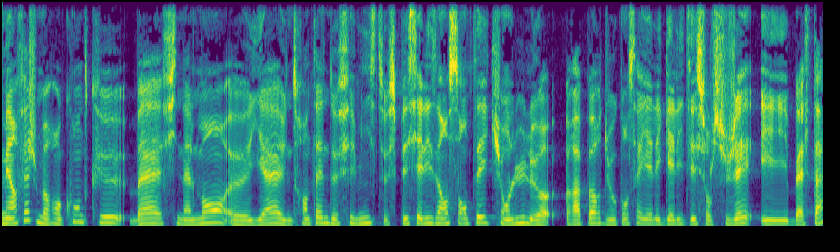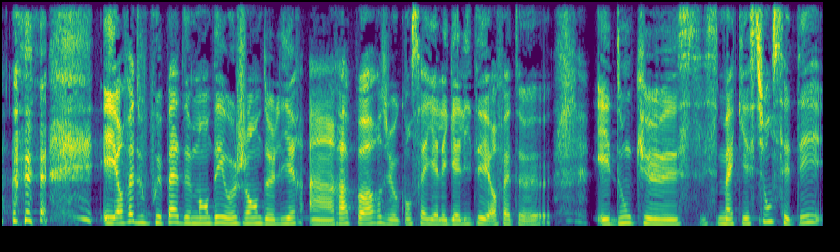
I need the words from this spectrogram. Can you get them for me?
Mais en fait, je me rends compte que bah, finalement, euh, il y a une trentaine de féministes spécialisées en santé qui ont lu le rapport du Haut Conseil à l'égalité sur le sujet et basta. et en fait, vous pouvez pas demander aux gens de lire un rapport du Haut Conseil à l'égalité. En fait, euh. et donc euh, ma question, c'était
